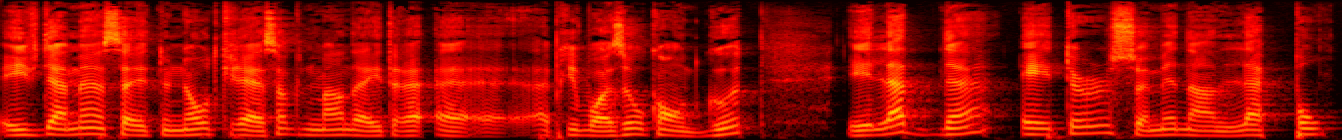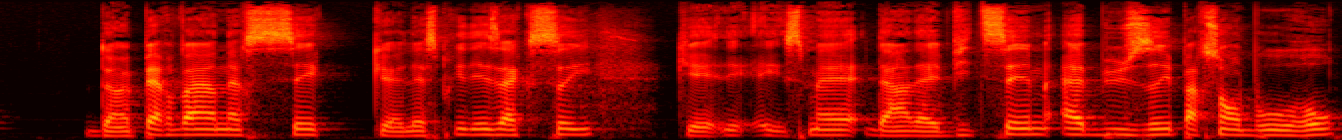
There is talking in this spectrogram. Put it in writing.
Et évidemment, ça va être une autre création qui demande à être apprivoisée au compte-goutte. Et là-dedans, Hater se met dans la peau d'un pervers narcissique, l'esprit désaxé, qui est- il se met dans la victime abusée par son bourreau.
